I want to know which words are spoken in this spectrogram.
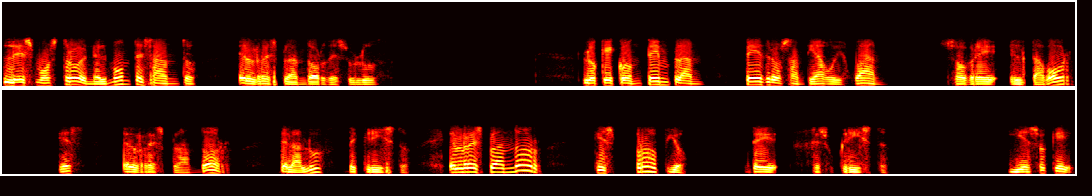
les mostró en el Monte Santo el resplandor de su luz. Lo que contemplan Pedro, Santiago y Juan sobre el tabor es el resplandor de la luz de Cristo, el resplandor que es propio de Jesucristo. Y eso que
